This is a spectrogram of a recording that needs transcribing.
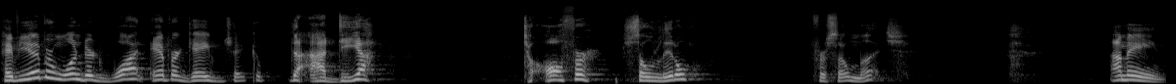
Have you ever wondered what ever gave Jacob the idea to offer so little for so much? I mean,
